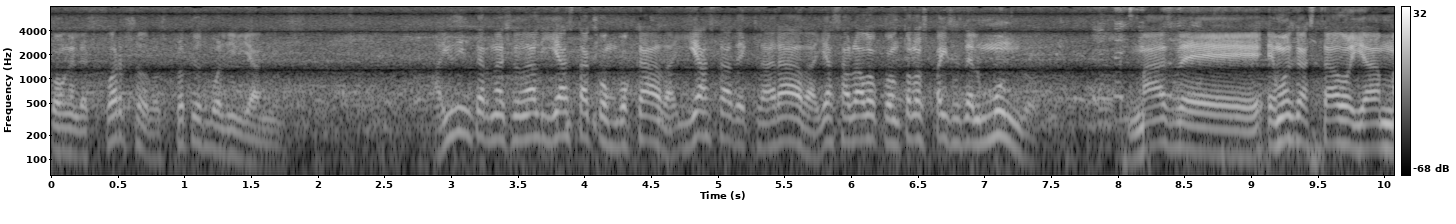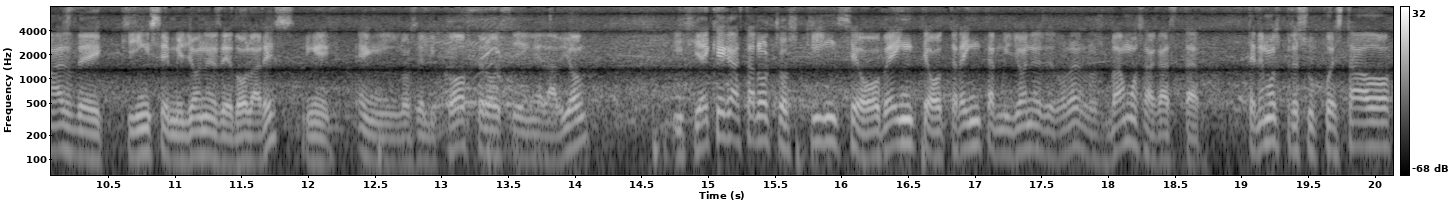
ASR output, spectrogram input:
con el esfuerzo de los propios bolivianos. Ayuda internacional ya está convocada, ya está declarada, ya se ha hablado con todos los países del mundo. Más de, hemos gastado ya más de 15 millones de dólares en, los helicópteros y en el avión. Y si hay que gastar otros 15 o 20 o 30 millones de dólares, los vamos a gastar. Tenemos presupuestado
